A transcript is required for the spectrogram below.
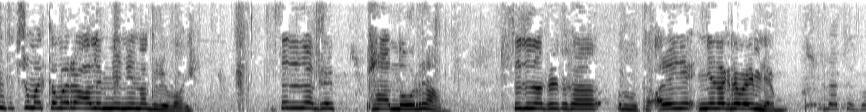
no to trzymaj kamerę, ale mnie nie nagrywaj. Wtedy nagraj panoramę. Wtedy nagraj trochę podwórka, ale nie, nie nagrywaj mnie. Dlaczego?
